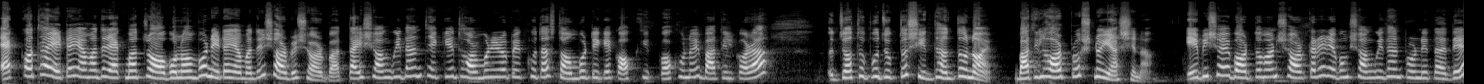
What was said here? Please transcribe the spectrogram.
এক কথা, এটাই আমাদের একমাত্র অবলম্বন, এটাই আমাদের সর্বে সর্বা তাই সংবিধান থেকে ধর্মনিরপেক্ষতা স্তম্ভটিকে কখ- কখনোই বাতিল করা যথোপযুক্ত সিদ্ধান্ত নয়। বাতিল হওয়ার প্রশ্নই আসে না। এ বিষয়ে বর্তমান সরকারের এবং সংবিধান প্রণেতাদের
